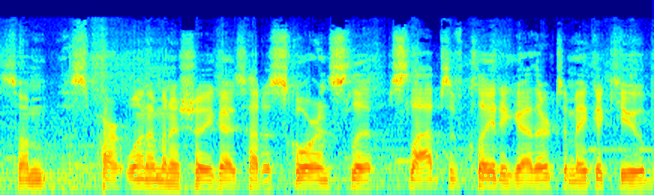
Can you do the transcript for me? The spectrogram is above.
So I'm, this is part one, I'm going to show you guys how to score and slip slabs of clay together to make a cube.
